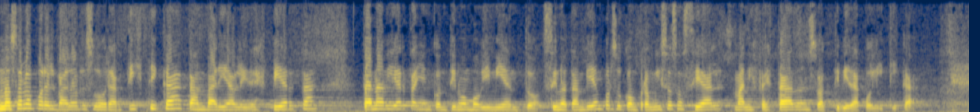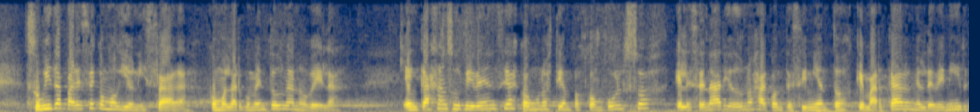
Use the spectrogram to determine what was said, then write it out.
No solo por el valor de su obra artística, tan variable y despierta, tan abierta y en continuo movimiento, sino también por su compromiso social manifestado en su actividad política. Su vida parece como guionizada, como el argumento de una novela, encajan sus vivencias con unos tiempos convulsos, el escenario de unos acontecimientos que marcaron el devenir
